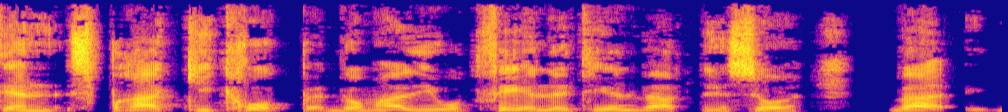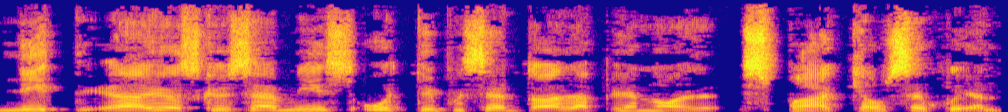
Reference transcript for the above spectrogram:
den sprack i kroppen. De hade gjort fel i tillverkningen så var 90, jag skulle säga minst 80% av alla pennor sprack av sig själv.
